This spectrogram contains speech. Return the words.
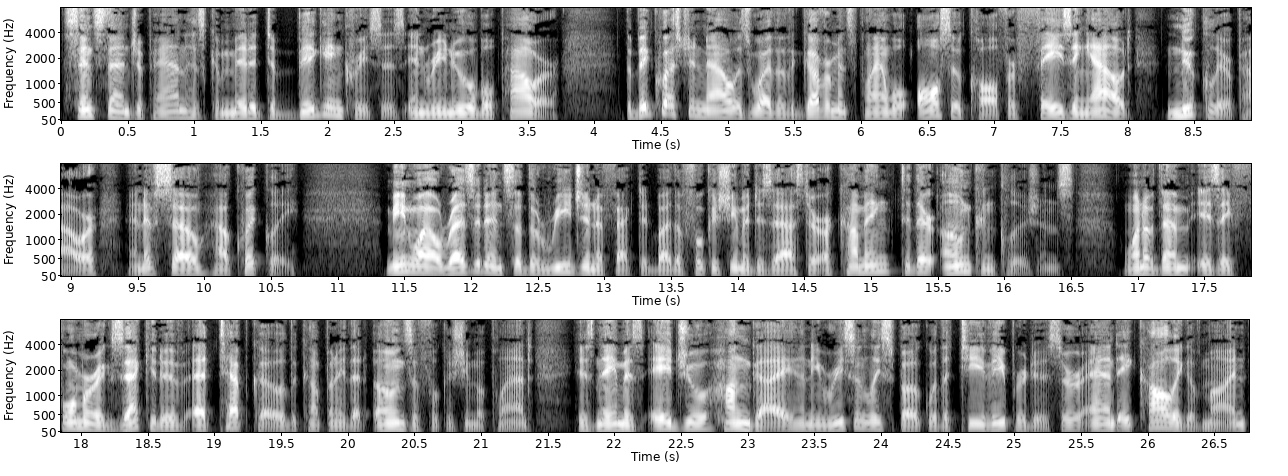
Since then, Japan has committed to big increases in renewable power. The big question now is whether the government's plan will also call for phasing out nuclear power, and if so, how quickly. Meanwhile, residents of the region affected by the Fukushima disaster are coming to their own conclusions. One of them is a former executive at TEPCO, the company that owns the Fukushima plant. His name is Eiju Hangai, and he recently spoke with a TV producer and a colleague of mine,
